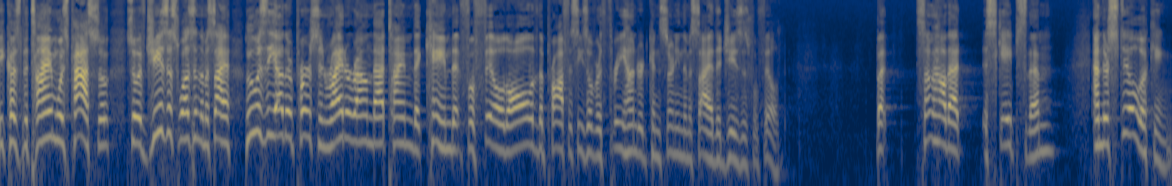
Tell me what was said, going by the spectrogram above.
Because the time was past. So, so if Jesus wasn't the Messiah, who was the other person right around that time that came that fulfilled all of the prophecies over 300 concerning the Messiah that Jesus fulfilled? But somehow that escapes them, and they're still looking.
